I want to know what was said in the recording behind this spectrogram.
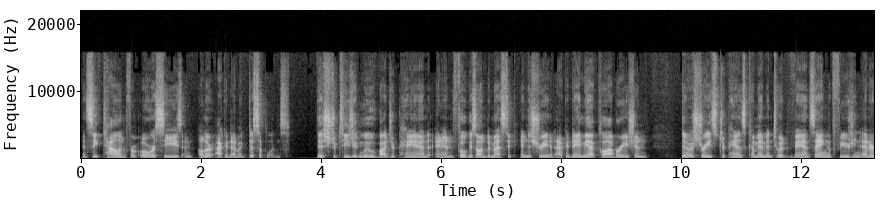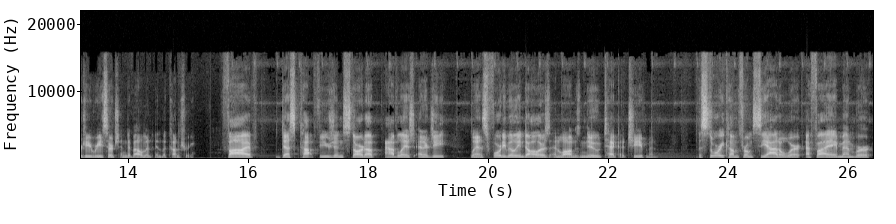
and seek talent from overseas and other academic disciplines. This strategic move by Japan and focus on domestic industry and academia collaboration demonstrates Japan's commitment to advancing fusion energy research and development in the country. 5. Desktop fusion startup Avalanche Energy lands $40 million and logs new tech achievement. The story comes from Seattle, where FIA member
